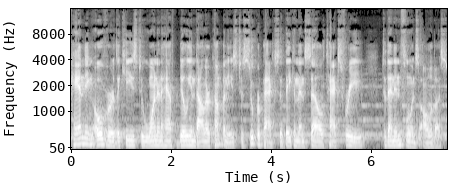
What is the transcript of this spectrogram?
handing over the keys to one and a half billion dollar companies to super PACs that they can then sell tax free to then influence all of us.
